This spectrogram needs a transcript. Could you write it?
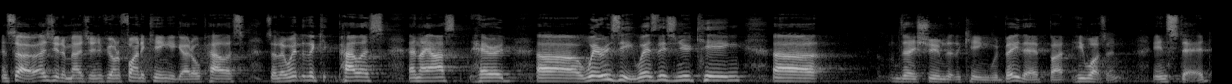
And so, as you'd imagine, if you want to find a king, you go to a palace. So they went to the palace and they asked Herod, uh, Where is he? Where's this new king? Uh, they assumed that the king would be there, but he wasn't. Instead,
